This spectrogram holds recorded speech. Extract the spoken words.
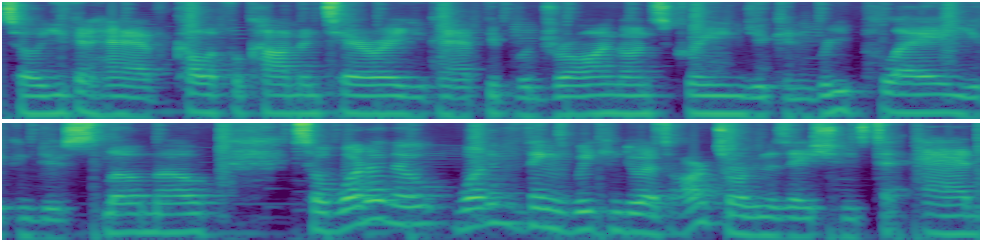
So you can have colorful commentary, you can have people drawing on screens, you can replay, you can do slow mo. So what are the what are the things we can do as arts organizations to add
